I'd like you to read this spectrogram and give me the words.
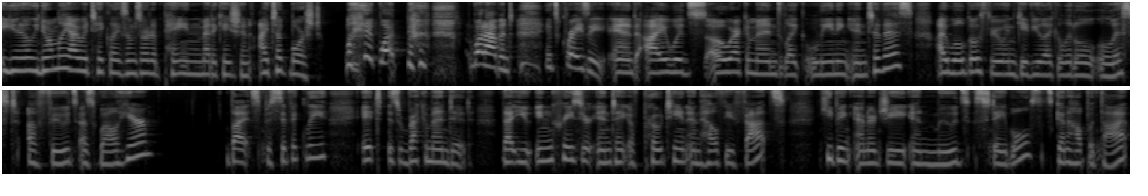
you know, normally I would take like some sort of pain medication. I took borscht. what what happened? It's crazy. And I would so recommend like leaning into this. I will go through and give you like a little list of foods as well here. But specifically, it is recommended that you increase your intake of protein and healthy fats, keeping energy and moods stable. So it's going to help with that.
